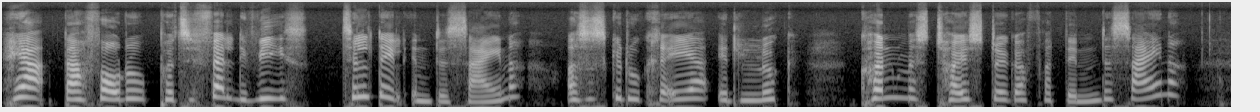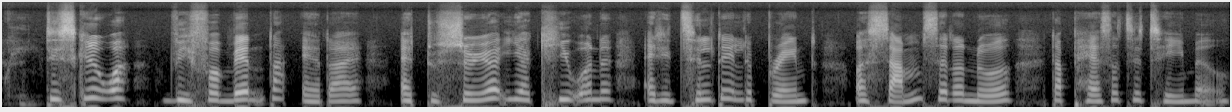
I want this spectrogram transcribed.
Her der får du på tilfældig vis tildelt en designer, og så skal du kreere et look kun med tøjstykker fra denne designer. Okay. De skriver, vi forventer af dig, at du søger i arkiverne af dit tildelte brand og sammensætter noget, der passer til temaet.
